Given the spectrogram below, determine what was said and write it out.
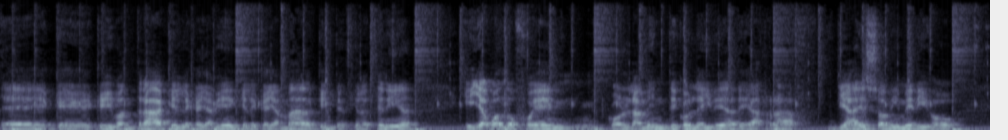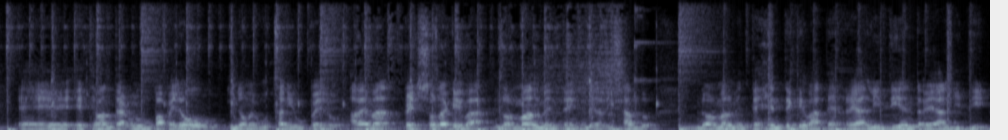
eh, que, iba a entrar, que le caía bien, que le caía mal, qué intenciones tenía. Y ya cuando fue con la mente, con la idea de Asraf, ya eso a mí me dijo, este va a entrar con un papelón y no me gusta ni un pelo. Además, persona que va normalmente, generalizando, normalmente gente que va de reality en reality,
